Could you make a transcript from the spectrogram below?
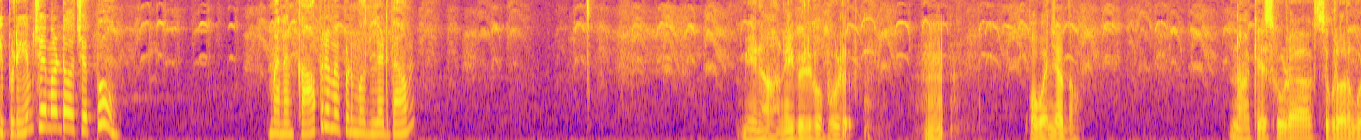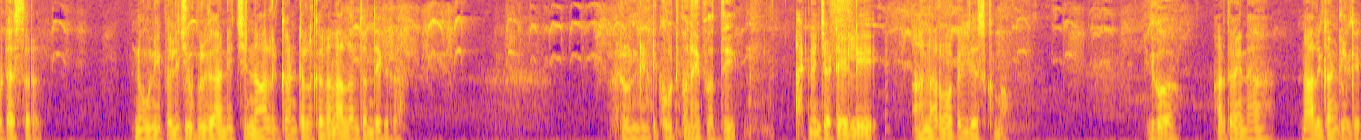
ఇప్పుడు ఏం చేయమంటావో చెప్పు. మనం కాపురం ఎప్పుడు మొదలెడదాం? మీ నాన్న పెళ్ళిపోప్పుడు. ఓ పని చేద్దాం. నా కేసు కూడా శుక్రవారం కొట్టేస్తారు. నువ్వు నీ పెళ్ళి చూపులు కానిచ్చి నాలుగు గంటల కల్లా నల్లంతం దగ్గర రెండింటి కోటి పని అయిపోద్ది. అటు నుంచి అట్టే వెళ్ళి అన్నారంలో పెళ్ళి చేసుకుందాం. ఇదిగో అర్థమైందా? నాలుగు గంటలకి.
